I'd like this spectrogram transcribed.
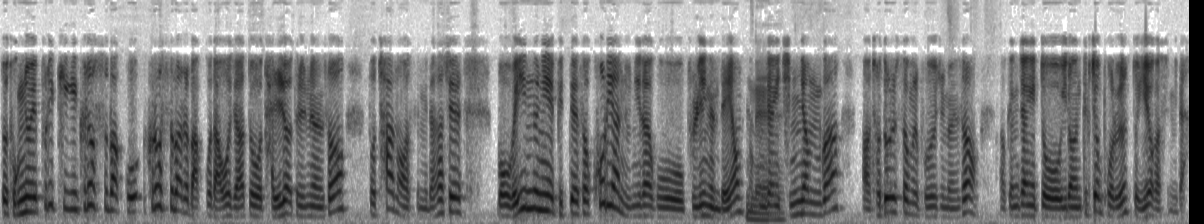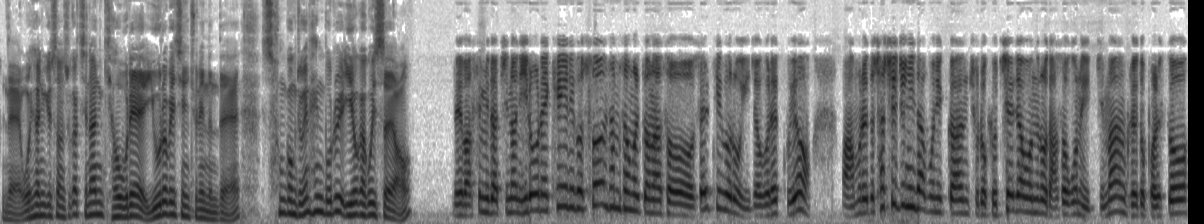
또 동료의 프리킥이 크로스 받고 크로스바를 맞고 나오자 또 달려들면서 또 차 넣었습니다. 사실 뭐 웨인 누니에 빗대서 코리안 눈이라고 불리는데요. 네. 굉장히 집념과 어, 저돌성을 보여주면서 어, 굉장히 또 이런 득점포를 또 이어갔습니다. 네, 오현규 선수가 지난 겨울에 유럽에 진출했는데 성공적인 행보를 이어가고 있어요. 네, 맞습니다. 지난 1월에 K리그 수원 삼성을 떠나서 셀틱으로 이적을 했고요. 아무래도 첫 시즌이다 보니까 주로 교체 자원으로 나서고는 있지만 그래도 벌써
